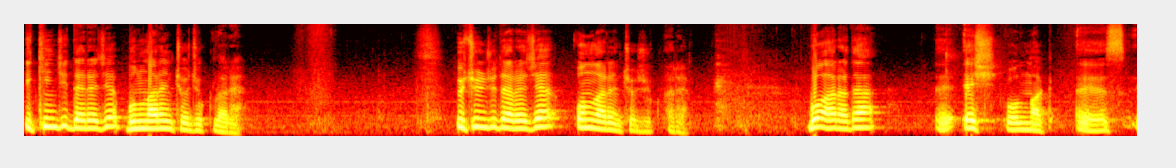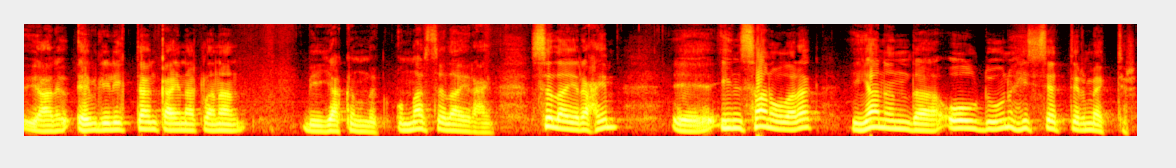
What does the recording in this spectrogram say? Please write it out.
İkinci derece bunların çocukları. Üçüncü derece onların çocukları. Bu arada e, eş olmak, e, yani evlilikten kaynaklanan bir yakınlık. Onlar sıla-i rahim. Sıla-i rahim e, insan olarak yanında olduğunu hissettirmektir.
